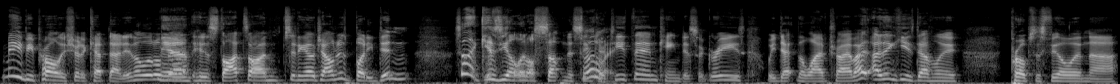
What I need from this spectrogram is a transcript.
maybe probably should have kept that in a little Yeah. bit. His thoughts on sitting out challenges, but he didn't. So that gives you a little something to sink your teeth in. Kane disagrees. We get the live tribe. I, I think he's definitely Probst is feeling uh,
